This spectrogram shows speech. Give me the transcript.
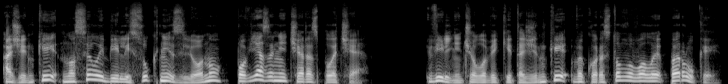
а жінки носили білі сукні з льону, пов'язані через плече. Вільні чоловіки та жінки використовували перуки,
